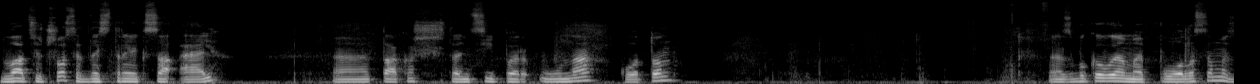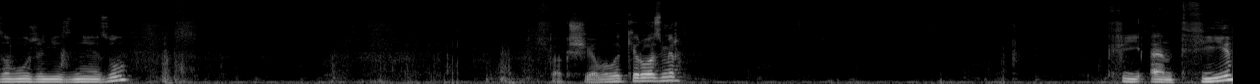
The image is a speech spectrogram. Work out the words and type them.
26, десь 3XL. Е, також штанці Перуна, Котон. Е, З боковими полосами, завужені знизу. Так, ще великий розмір. Фі and Фі.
